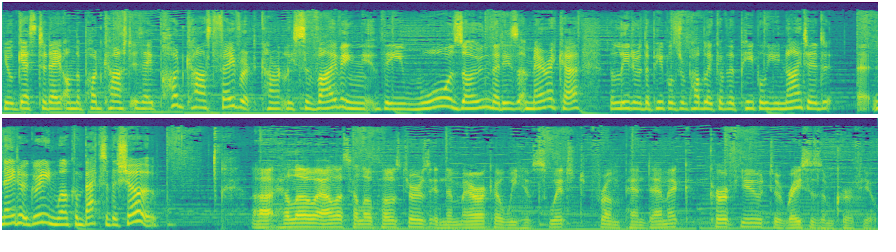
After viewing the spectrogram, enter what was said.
Your guest today on the podcast is a podcast favorite, currently surviving the war zone that is America, the leader of the People's Republic of the People United, uh, Nato Green. Welcome back to the show. Uh, hello, Alice. Hello, posters. In America, we have switched from pandemic curfew to racism curfew.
